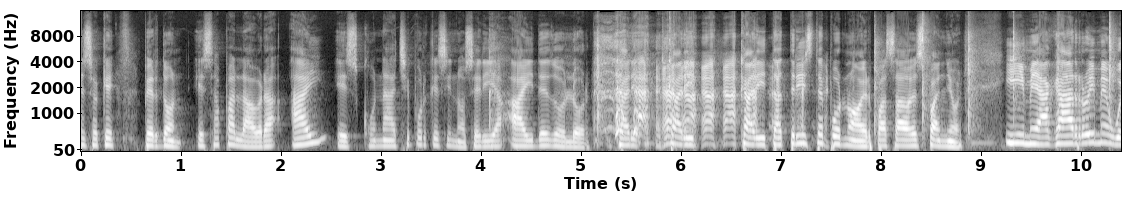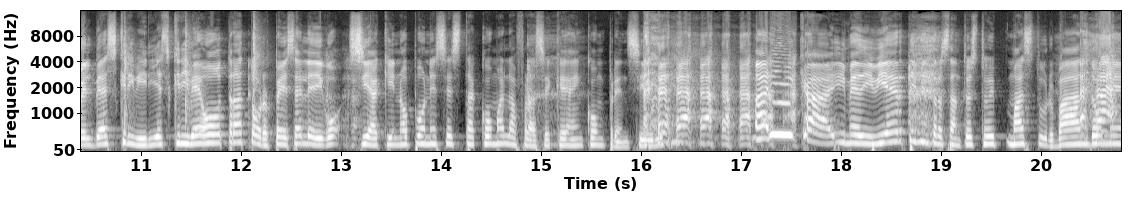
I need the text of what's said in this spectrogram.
eso que, perdón, esa palabra ay es con H porque si no sería ay de dolor. Cari- cari- carita triste por no haber pasado español. Y me agarro y me vuelve a escribir y escribe otra torpeza y le digo, si aquí no pones esta coma, la frase queda incomprensible. Marica, y me divierte y mientras tanto estoy masturbándome.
